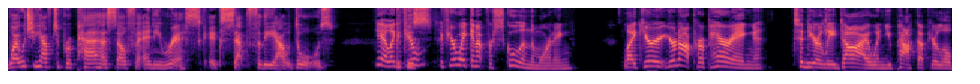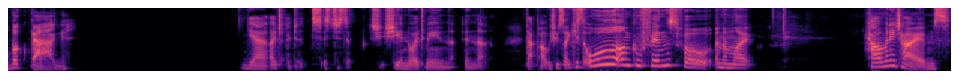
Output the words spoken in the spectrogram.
Why would she have to prepare herself for any risk except for the outdoors? Yeah, like Because- if you're if you're waking up for school in the morning, like you're you're not preparing to nearly die when you pack up your little book bag. Yeah, I, I it's it's just she, she annoyed me in that, in that that part where she was like, "It's all Uncle Finn's fault," and I'm like, "How many times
